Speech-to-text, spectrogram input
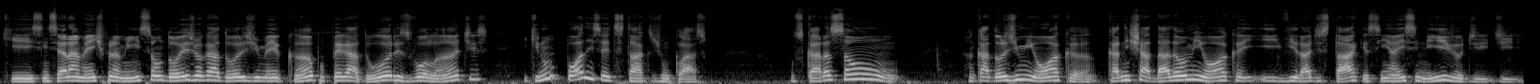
Que, sinceramente, para mim, são dois jogadores de meio campo, pegadores, volantes, e que não podem ser destaques de um clássico. Os caras são arrancadores de minhoca. Cada enxadada é uma minhoca e, e virar destaque, assim, a esse nível de, de,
